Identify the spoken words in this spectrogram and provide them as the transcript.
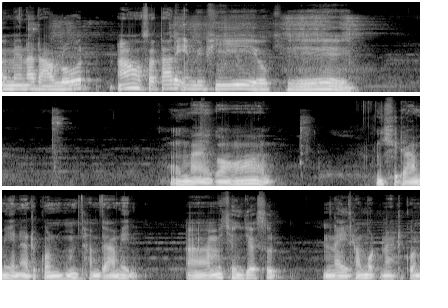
ยแม่น่าดาวน์โหลดอ้าวสตาร์ได้ MVP โอเคโอ้ my god นี่คือดาเมจนะทุกคนผมทำดาเมจอ่าไม่เชิงเยอะสุดในทั้งหมดนะทุกคน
